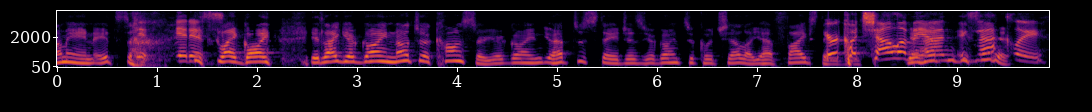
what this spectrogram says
I mean, it's it, it is it's like going it's like you're going not to a concert, you're going you have two stages, you're going to Coachella, you have five stages. You're Coachella, you man. Exactly.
